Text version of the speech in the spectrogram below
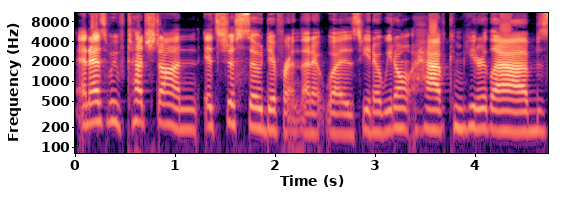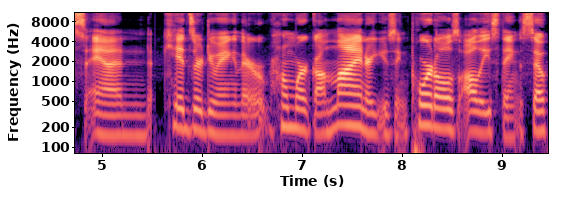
And as we've touched on, it's just so different than it was. You know, we don't have computer labs and kids are doing their homework online or using portals, all these things. So,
